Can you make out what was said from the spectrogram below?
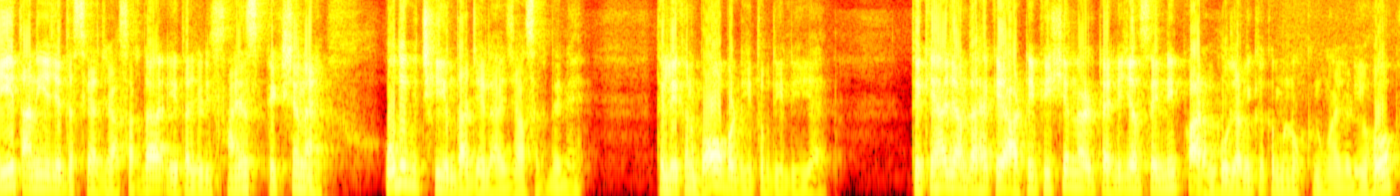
ਇਹ ਤਾਂ ਨਹੀਂ ਅਜੇ ਦੱਸਿਆ ਜਾ ਸਕਦਾ। ਇਹ ਤਾਂ ਜਿਹੜੀ ਸਾਇੰਸ ਫਿਕਸ਼ਨ ਹੈ, ਉਹਦੇ ਵਿੱਚ ਹੀ ਅੰਦਾਜ਼ੇ ਲਾਏ ਜਾ ਸਕਦੇ ਨੇ। ਤੇ ਲੇਕਿਨ ਬਹੁਤ ਵੱਡੀ ਤਬਦੀਲੀ ਹੈ। ਤੇ ਕਿਹਾ ਜਾਂਦਾ ਹੈ ਕਿ ਆਰਟੀਫੀਸ਼ੀਅਲ ਇੰਟੈਲੀਜੈਂਸ ਇੰਨੀ ਭਾਰੂ ਹੋ ਜਾਵੇ ਕਿ ਇੱਕ ਮਨੁੱਖ ਨੂੰ ਹੈ ਜਿਹੜੀ ਉਹ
